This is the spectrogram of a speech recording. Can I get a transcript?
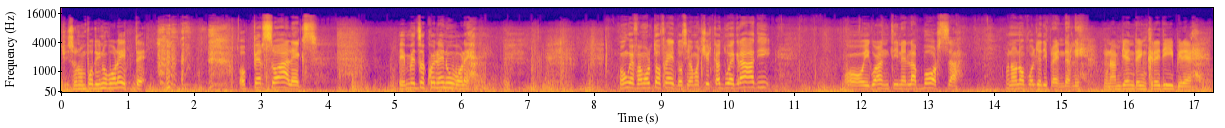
Ci sono un po' di nuvolette. Ho perso Alex. E in mezzo a quelle nuvole. Comunque fa molto freddo, siamo a circa 2 gradi. Ho i guanti nella borsa, ma non ho voglia di prenderli. Un ambiente incredibile.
